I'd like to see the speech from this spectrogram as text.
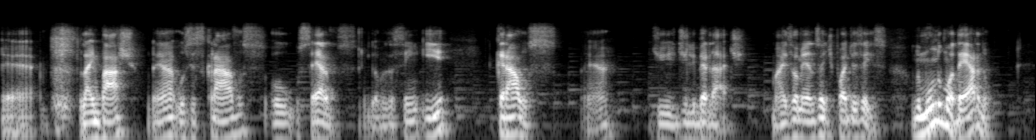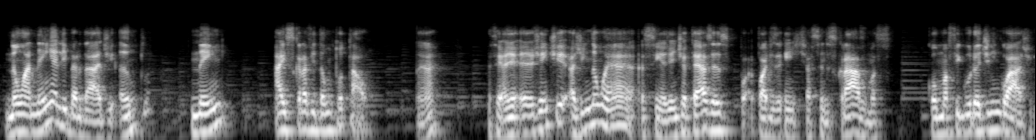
é, lá embaixo, né, os escravos ou os servos, digamos assim, e graus, né, de, de liberdade. Mais ou menos a gente pode dizer isso. No mundo moderno, não há nem a liberdade ampla, nem a escravidão total, né? Assim, a, gente, a gente não é, assim, a gente até às vezes pode dizer que a gente está sendo escravo, mas como uma figura de linguagem,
